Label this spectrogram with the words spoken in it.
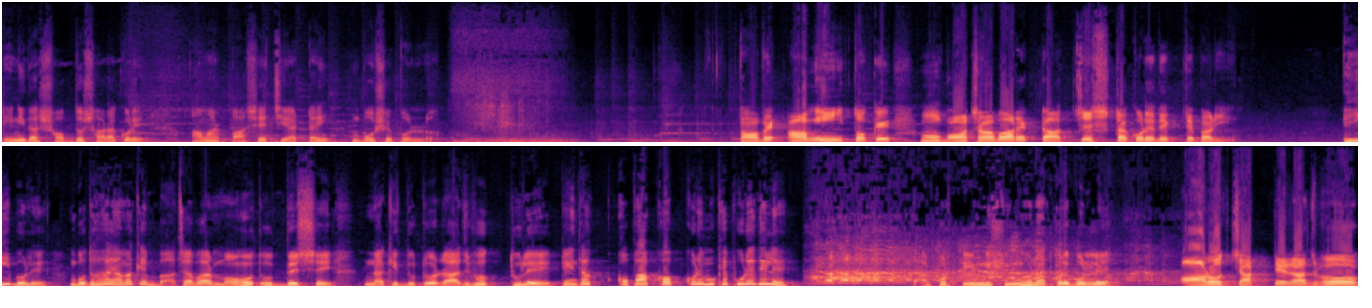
টেনিদা শব্দ সারা করে আমার পাশের চেয়ারটাই বসে পড়ল। তবে আমি তোকে বাঁচাবার একটা চেষ্টা করে দেখতে পারি। এই বলে বোধহয় আমাকে বাঁচাবার মহৎ উদ্দেশ্যেই নাকি দুটো রাজভোগ তুলে টেনিদা কপাক কপ করে মুখে পুড়ে দিলে? তারপর তেমনি সিংহনাদ করে বললে আরও চারটে রাজভোগ।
